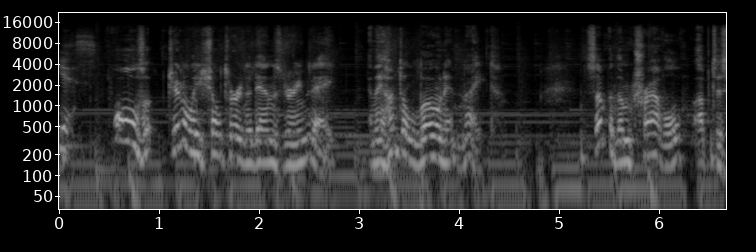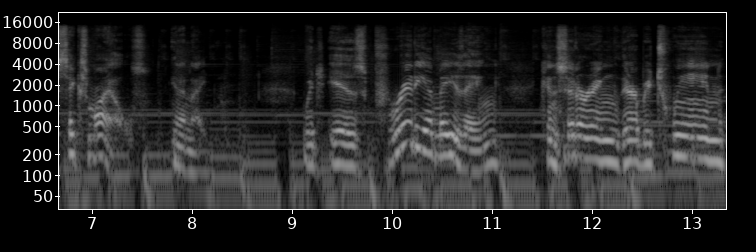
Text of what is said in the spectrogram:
Yes. Quolls generally shelter in the dens during the day, and they hunt alone at night. Some of them travel up to six miles in a night, which is pretty amazing considering they're between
